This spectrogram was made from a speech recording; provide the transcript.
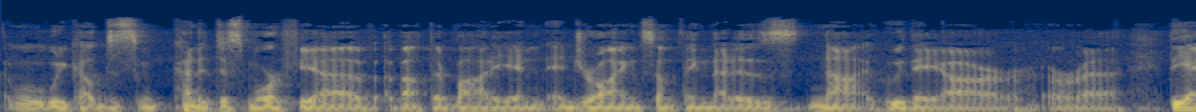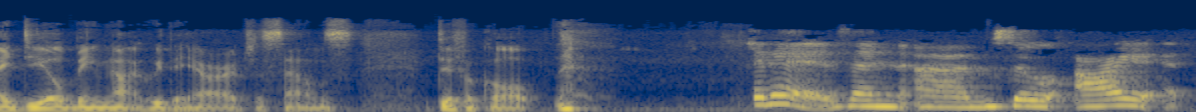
what we call just kind of dysmorphia of, about their body and, and, drawing something that is not who they are or uh, the ideal being not who they are. It just sounds difficult. it is. And um, so I,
